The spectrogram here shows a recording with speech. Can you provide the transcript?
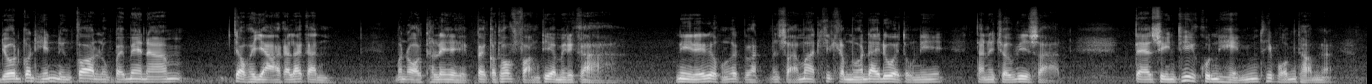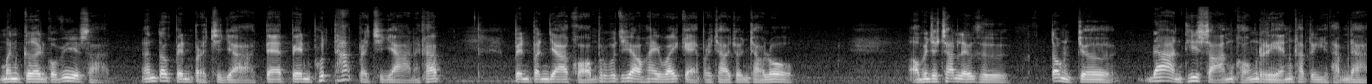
โยนก้อนหินหนึ่งก้อนลงไปแม่น้ำเจ้าพยากันแล้วกัน มันออกทะเลไปกระทบฝั่งที่อเมริกา นี่ในเรื่องของปฏิบัติมันสามารถคิดคำนวณได้ด้วยตรงนี้ทางในเชิงวิทยาศาสตร์ แต่สิ่งที่คุณเห็นที่ผมทำนะ่ะมันเกินกว่าวิทยาศาสตร์ นั้นต้องเป็นปรัชญาแต่เป็นพุทธปรัชญานะครับ เป็นปัญญาของพระพุทธเจ้าให้ไว้แก่ประชาชนชาวโลก เอามันจะชัดเลยก็คือ ต้องเจอด้านที่สามของเหรียญครับถึงจะทำได้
